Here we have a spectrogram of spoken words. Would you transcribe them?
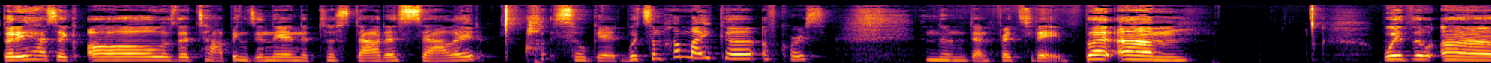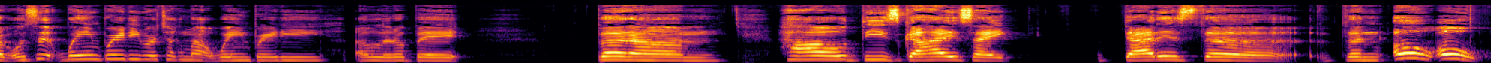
But it has like all of the toppings in there in the tostada salad. Oh, it's so good with some jamaica, of course. And then I'm done for today. But um, with uh, was it Wayne Brady? We were talking about Wayne Brady a little bit, but um, how these guys like that is the the oh oh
